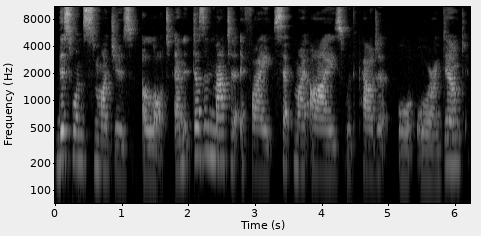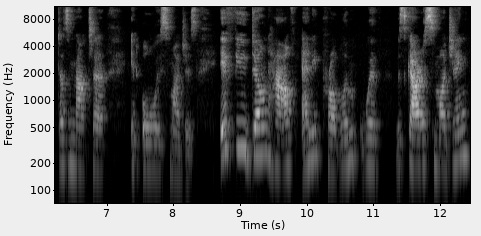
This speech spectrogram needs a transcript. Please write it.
This one smudges a lot. And it doesn't matter if I set my eyes with powder or, or I don't. It doesn't matter. It always smudges. If you don't have any problem with mascara smudging,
